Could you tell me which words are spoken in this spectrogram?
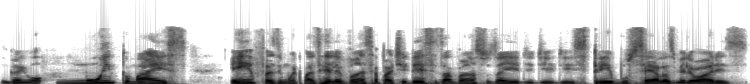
ganhou muito mais ênfase, muito mais relevância a partir desses avanços aí de, de, de estribos, celas melhores,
